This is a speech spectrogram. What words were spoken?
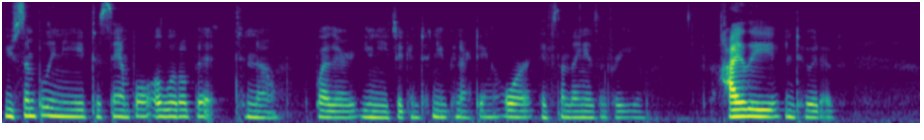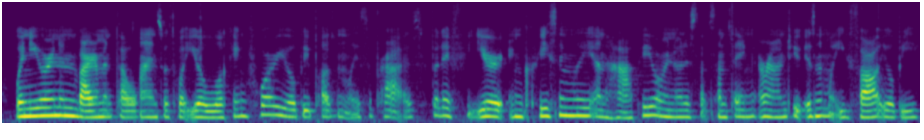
You simply need to sample a little bit to know whether you need to continue connecting or if something isn't for you. Highly intuitive. When you're in an environment that aligns with what you're looking for, you'll be pleasantly surprised. But if you're increasingly unhappy or notice that something around you isn't what you thought, you'll be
